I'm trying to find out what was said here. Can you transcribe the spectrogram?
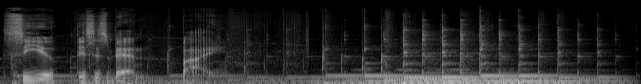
See you. This is Ben. Bye.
